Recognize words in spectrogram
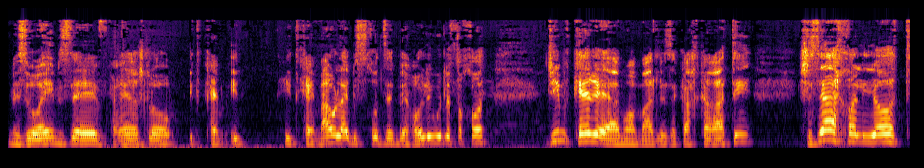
מזוהה עם זה, הקריירה שלו התקיימה, התקיימה אולי בזכות זה בהוליווד לפחות. ג'ים קרי היה מועמד לזה, כך קראתי, שזה יכול להיות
